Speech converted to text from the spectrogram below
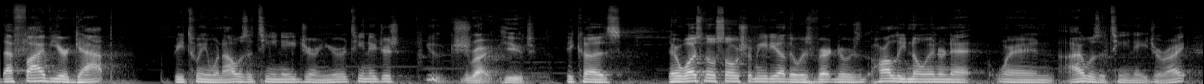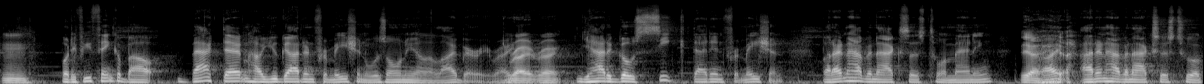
that five year gap between when I was a teenager and you're a teenager is huge Right. Huge. because there was no social media. There was very, there was hardly no internet when I was a teenager, right? Mm. But if you think about back then, how you got information was only on the library, right? Right. Right. You had to go seek that information. But I didn't have an access to a Manning. Yeah, Right. yeah. I didn't have an access to a,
